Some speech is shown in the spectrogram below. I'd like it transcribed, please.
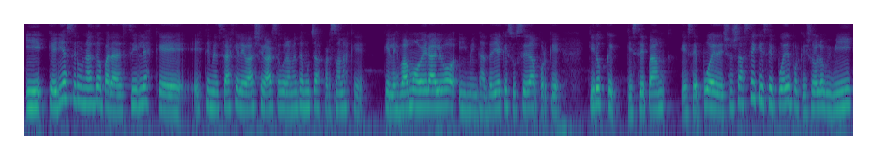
y quería hacer un alto para decirles que este mensaje le va a llegar seguramente a muchas personas que que les va a mover algo y me encantaría que suceda porque quiero que, sepan que se puede. Yo ya sé que se puede porque yo lo viví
